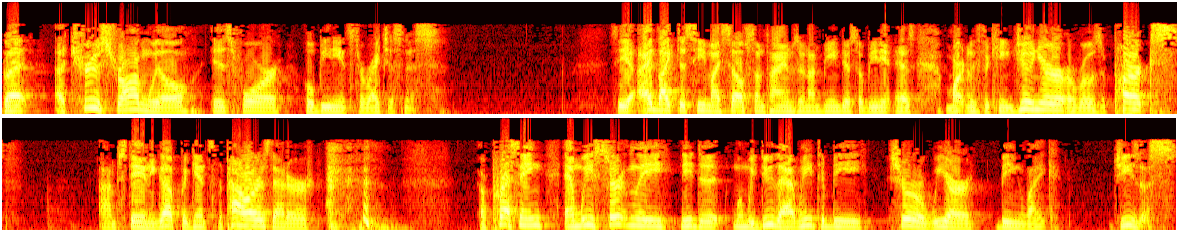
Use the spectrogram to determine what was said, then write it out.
But a true strong will is for obedience to righteousness. See, I'd like to see myself sometimes when I'm being disobedient as Martin Luther King Jr. or Rosa Parks. I'm standing up against the powers that are oppressing, and we certainly need to, when we do that, we need to be sure we are being like Jesus.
